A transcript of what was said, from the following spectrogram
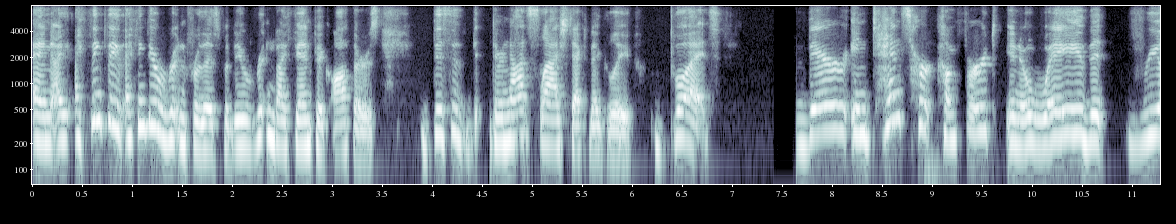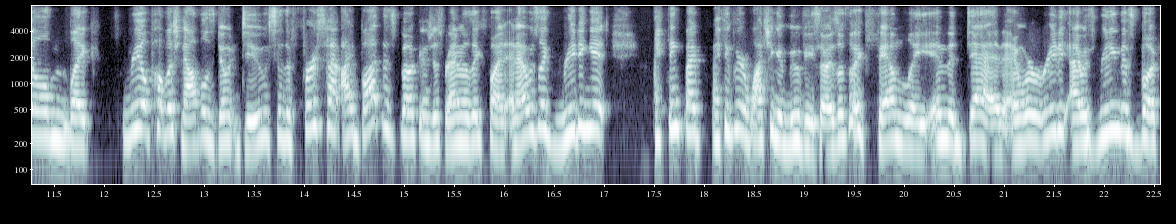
And I, I think they I think they were written for this, but they were written by fanfic authors. This is they're not slash technically, but they're intense hurt comfort in a way that real like real published novels don't do. So the first time I bought this book and just randomly like fun, and I was like reading it I think my I think we were watching a movie, so I was with like family in the den, and we're reading. I was reading this book,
